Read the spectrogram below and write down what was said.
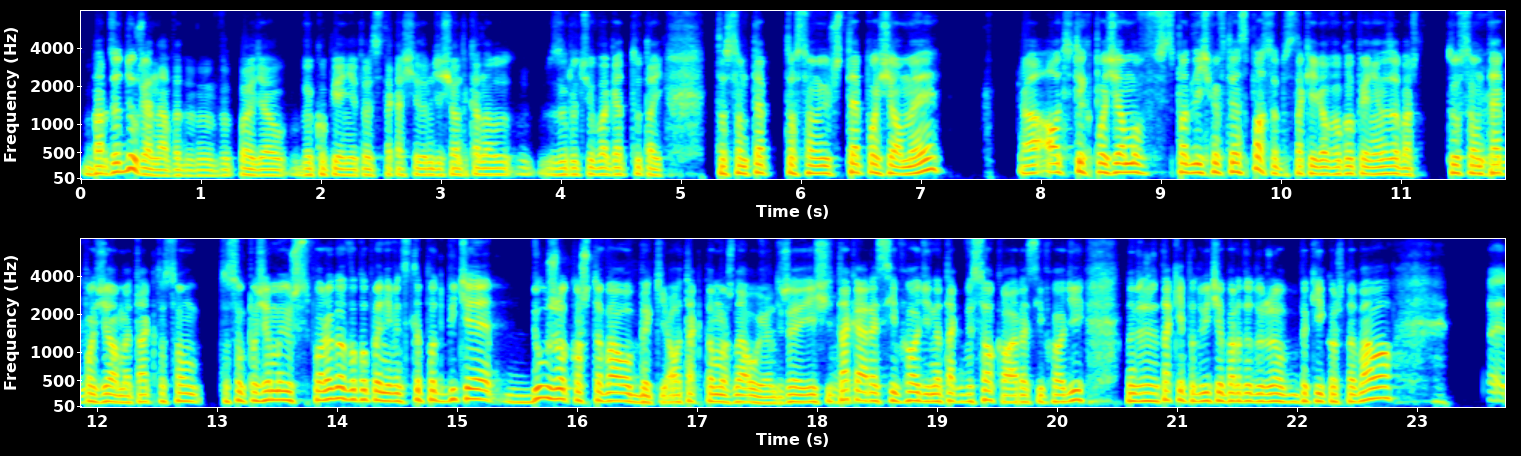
bardzo duże nawet bym powiedział wykupienie, to jest taka 70, no zwróć uwagę tutaj, to są, te, to są już te poziomy, a od tych poziomów spadliśmy w ten sposób, z takiego wykupienia. No zobacz, tu są te Mhm. poziomy, tak? To są, to są poziomy już sporego wykupienia, więc to podbicie dużo kosztowało byki. O, tak to można ująć, że jeśli Mhm. taka RSI wchodzi, no tak wysoko RSI wchodzi, no że takie podbicie bardzo dużo byki kosztowało. E,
